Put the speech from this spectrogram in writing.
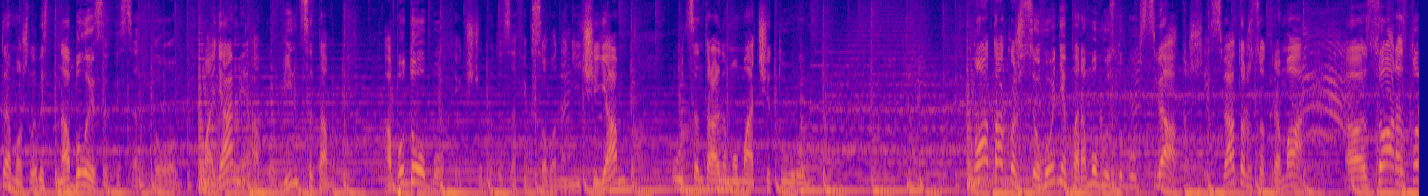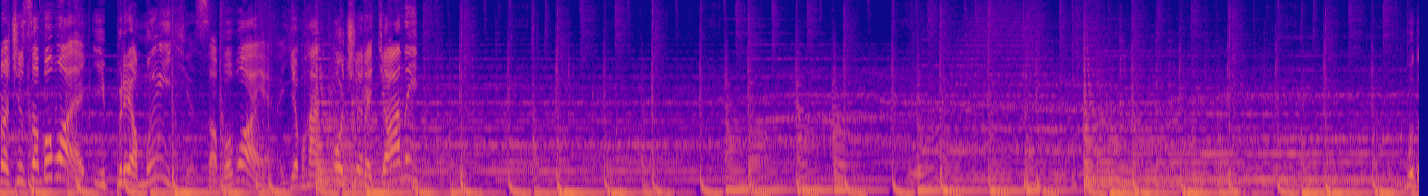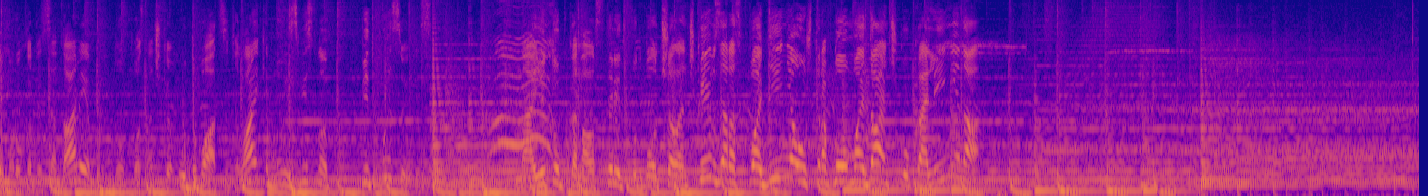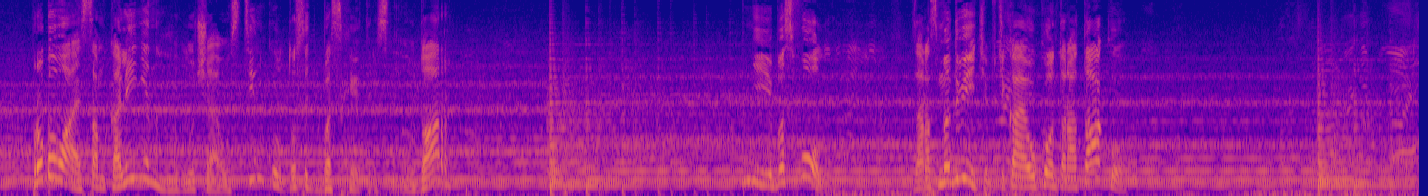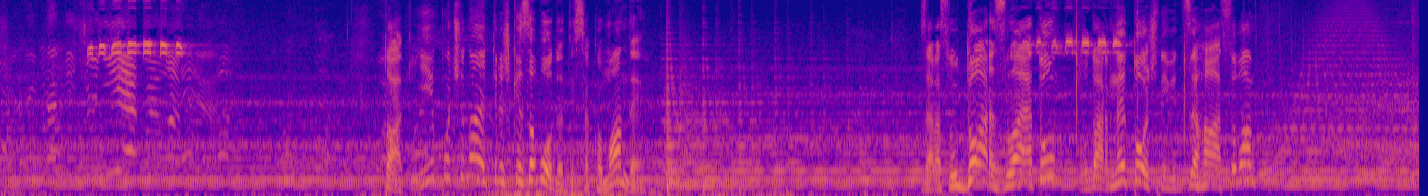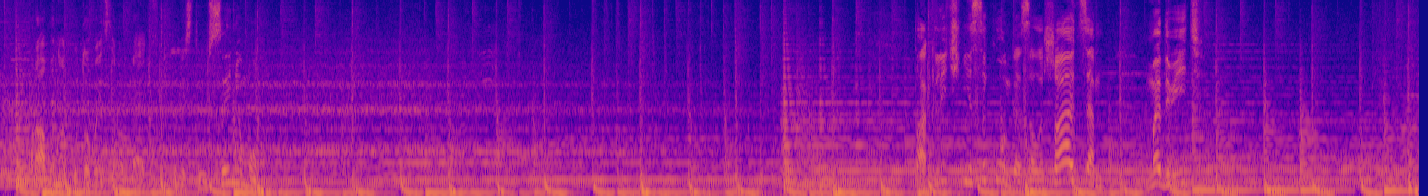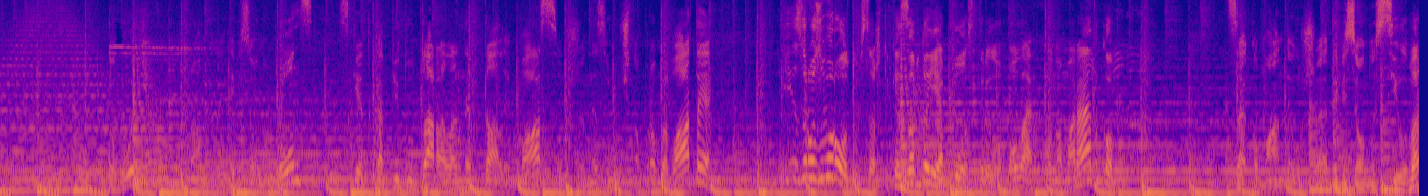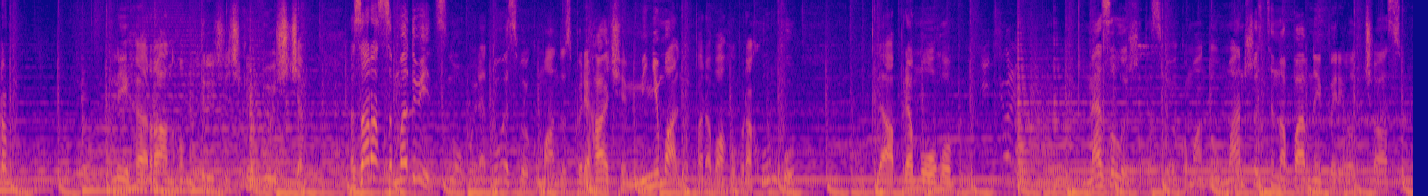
Буде можливість наблизитися до Майамі або Вінсета, або до обох, якщо буде зафіксована нічия у центральному матчі туру. Ну а також сьогодні перемогу здобув Святош. І Святош, зокрема, е, зараз, до речі, забиває. І прямий забиває Євген Очеретяний. Будемо рухатися далі до позначки у 20 лайків. Ну і звісно, підписуйтеся на YouTube канал Street Football Challenge Київ. Зараз падіння у штрафному майданчику Калініна. Пробиває сам Калінін, влучає у стінку, досить безхитрісний удар. Ні, без фолу. Зараз Медвідь втікає у контратаку. Так, і починають трішки заводитися команди. Зараз удар з лету. Удар неточний від Зегасова. Право на кутовий заробляють футболісти у синьому. Так, лічні секунди залишаються. Медвідь. Дивізіону. Скидка під удар, але не вдалий пас. Вже незручно пробивати. І з розвороту все ж таки завдає пострілу Олег Пономаренко. Це команди уже дивізіону Сілвер. Ліга рангом трішечки вище. Зараз Медвідь знову рятує свою команду, зберігаючи мінімальну перевагу в рахунку для прямого не залишити свою команду у меншості на певний період часу.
